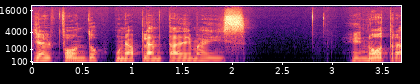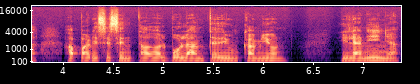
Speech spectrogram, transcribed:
y al fondo una planta de maíz. En otra aparece sentado al volante de un camión, y la niña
